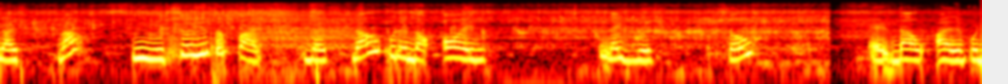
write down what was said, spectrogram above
Guys, now we will show you some parts. Guys, now put in the oil like this. So, and now I'll put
